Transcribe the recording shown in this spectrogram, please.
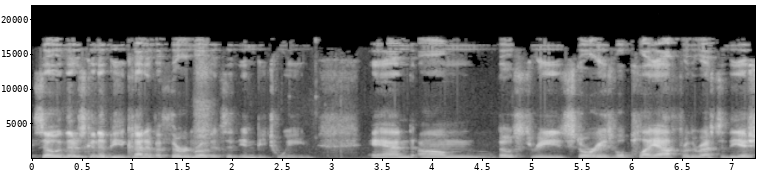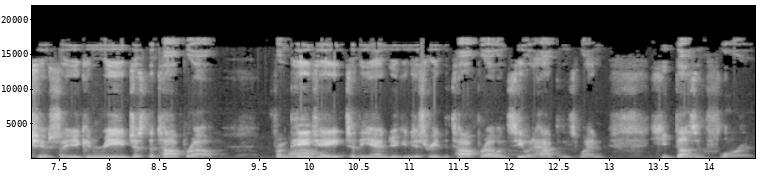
So there's going to be kind of a third row that's an in between. And um, those three stories will play out for the rest of the issue. So you can read just the top row. From wow. page eight to the end, you can just read the top row and see what happens when he doesn't floor it.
